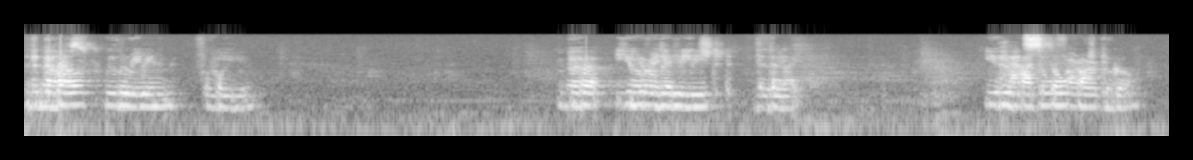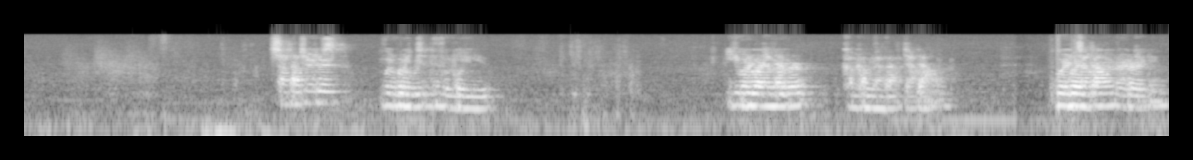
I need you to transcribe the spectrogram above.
The bells will ring for you. But you already reached the light. You had so far to go. Chapters were written for you. You are never coming back down. We're down hurting.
